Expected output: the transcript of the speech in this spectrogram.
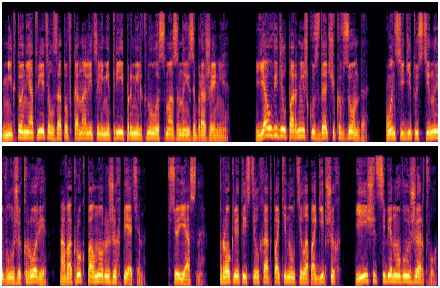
Никто не ответил, зато в канале телеметрии промелькнуло смазанное изображение. Я увидел парнишку с датчиков зонда. Он сидит у стены в луже крови, а вокруг полно рыжих пятен. Все ясно. Проклятый стилхат покинул тела погибших и ищет себе новую жертву.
